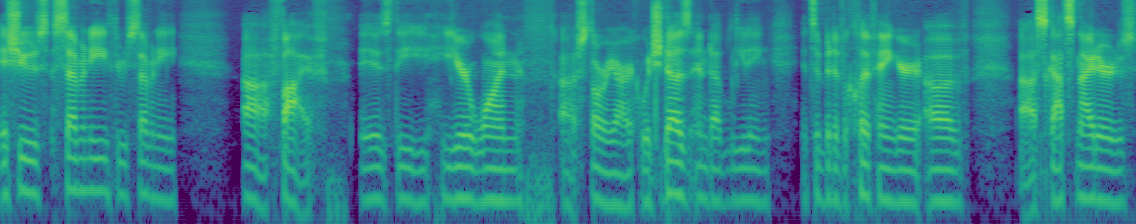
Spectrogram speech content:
Issues 70 through 75 is the year one uh, story arc, which does end up leading. It's a bit of a cliffhanger of uh, Scott Snyder's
